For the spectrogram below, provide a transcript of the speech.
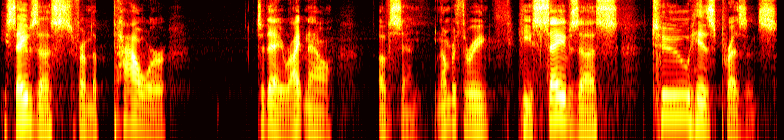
He saves us from the power today, right now, of sin. Number three, He saves us to His presence.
